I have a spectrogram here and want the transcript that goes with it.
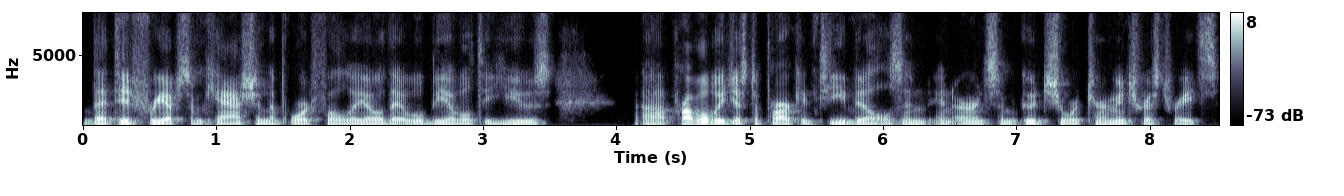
that did free up some cash in the portfolio that we'll be able to use uh, probably just to park in T bills and, and earn some good short term interest rates,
